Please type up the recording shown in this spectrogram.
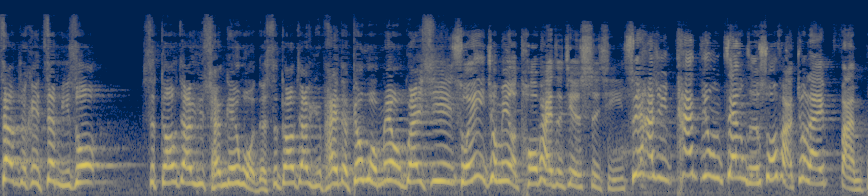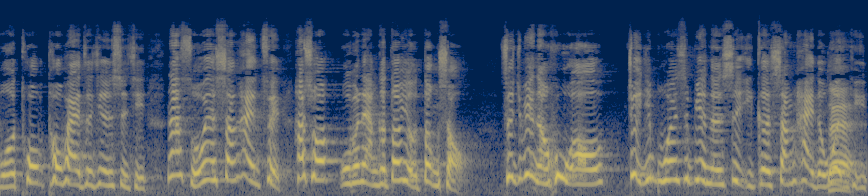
这样就可以证明说是高嘉瑜传给我的，是高嘉瑜拍的，跟我没有关系，所以就没有偷拍这件事情。所以他去他用这样子的说法就来反驳偷偷拍这件事情。那所谓的伤害罪，他说我们两个都有动手，所以就变成互殴，就已经不会是变成是一个伤害的问题。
